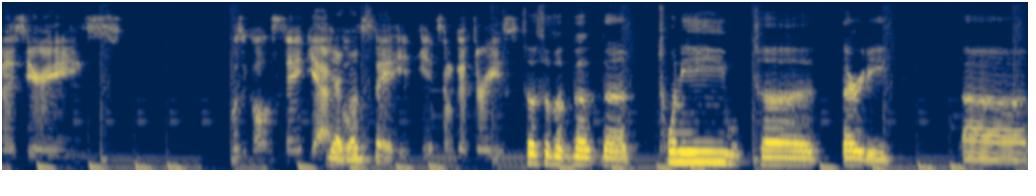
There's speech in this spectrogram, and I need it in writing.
the series. Was it Golden State? Yeah, Yeah, Golden State. He, he had some good threes. So so the the, the twenty to thirty, uh,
